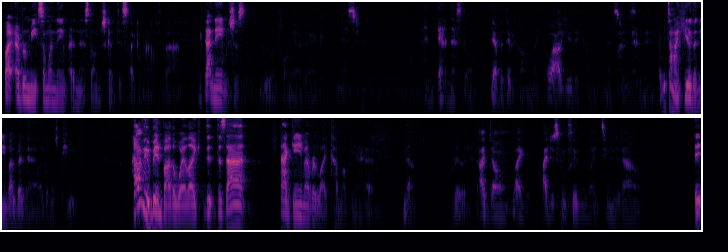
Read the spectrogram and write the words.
if I ever meet someone named Ernesto, I'm just gonna dislike him right off the bat. Like that name is just ruined for me. I think. Nestor. And Ernesto Yeah, but they would call him like oh out here they'd call him like Nestor. Valverde. Every time I hear the name Valverde, I like almost puke. How have you been, by the way? Like, d- does that that game ever like come up in your head? No, Really? I don't like. I just completely like tuned it out. It,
